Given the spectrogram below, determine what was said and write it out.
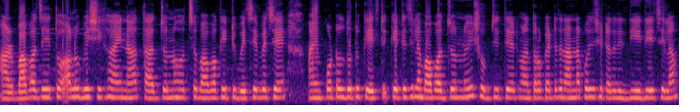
আর বাবা যেহেতু আলু বেশি খায় না, তার জন্য হচ্ছে বাবাকে একটু বেছে বেছে আমি পটল দুটো কেটে- কেটেছিলাম বাবার জন্যই। সবজিতে মানে তরকারিটাতে রান্না করেছি সেটাতে দিয়ে দিয়েছিলাম।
